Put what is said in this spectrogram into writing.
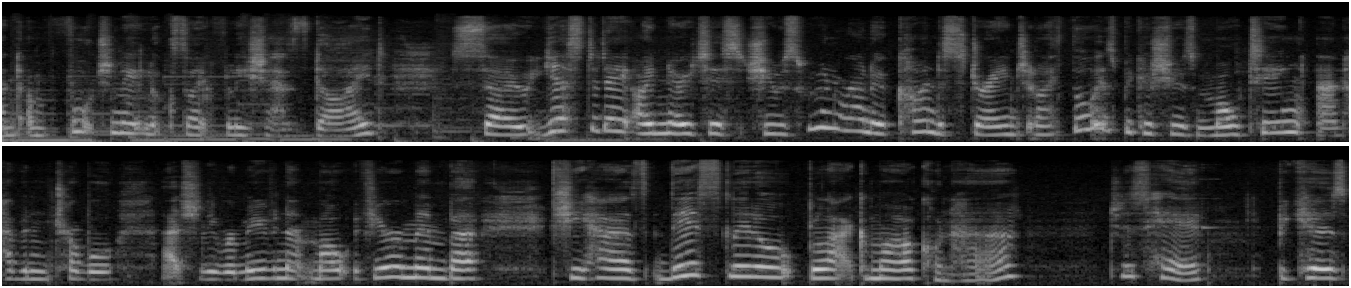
And unfortunately it looks like Felicia has died. So yesterday I noticed she was swimming around a kind of strange and I thought it's because she was molting and having trouble actually removing that molt. If you remember she has this little black mark on her just here because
